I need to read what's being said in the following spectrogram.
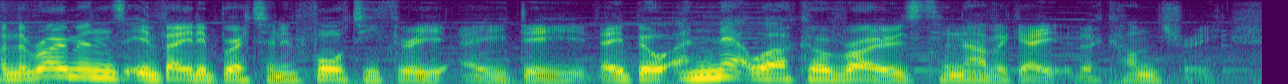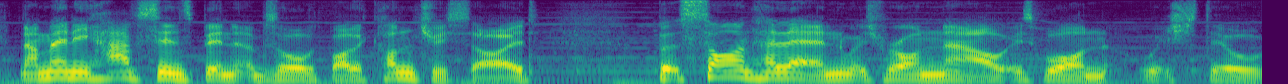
When the Romans invaded Britain in 43 AD, they built a network of roads to navigate the country. Now, many have since been absorbed by the countryside, but Sarn Helen, which we're on now, is one which still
